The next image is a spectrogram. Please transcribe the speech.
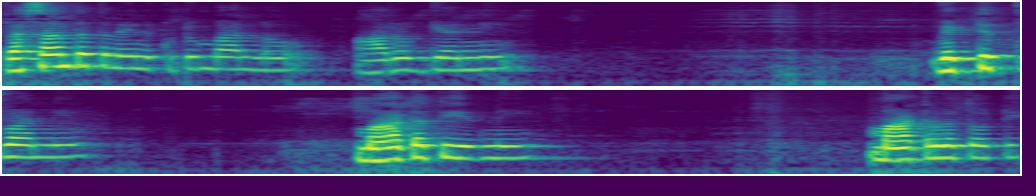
ప్రశాంతత లేని కుటుంబాల్లో ఆరోగ్యాన్ని వ్యక్తిత్వాన్ని మాట తీరుని మాటలతోటి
